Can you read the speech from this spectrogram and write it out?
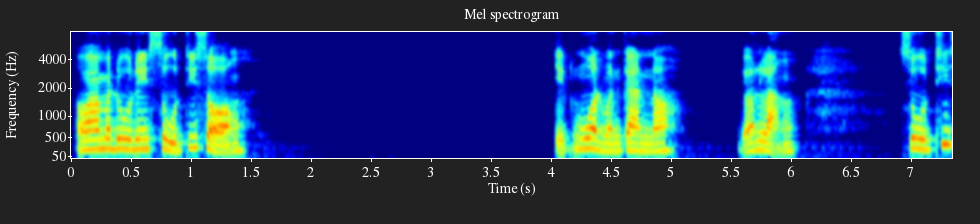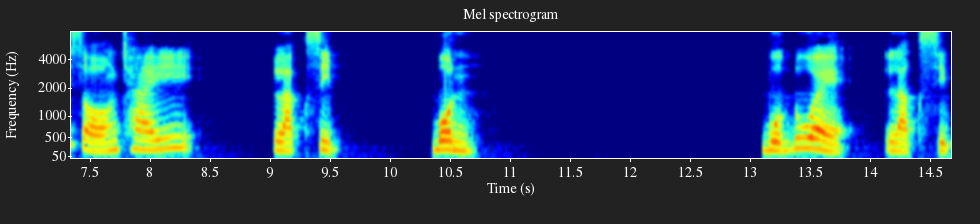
เอามามาดูในสูตรที่สองเจ็ดงวดเหมือนกันเนาะย้อนหลัง สูตรที่สองใช้หลักสิบบน บวกด้วยหลักสิบ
